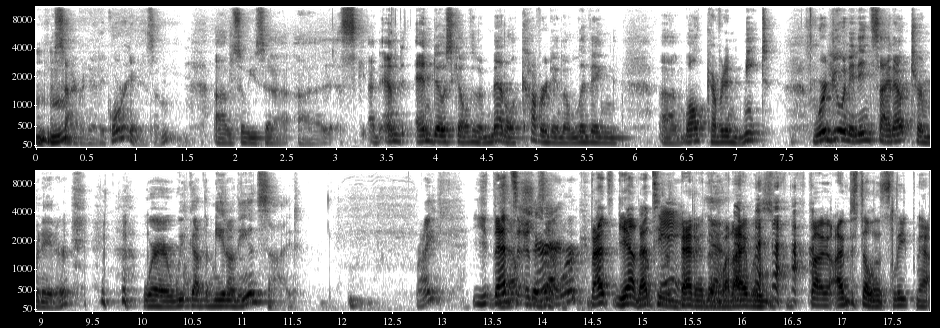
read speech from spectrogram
a cybernetic organism. Um, so he's a, a an endoskeleton of metal covered in a living, um, well, covered in meat. We're doing an inside out Terminator where we've got the meat on the inside, right? You- That's Does that- does that work? That's yeah. That's even better than Yeah. what I was. I'm still asleep now.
